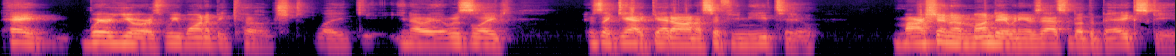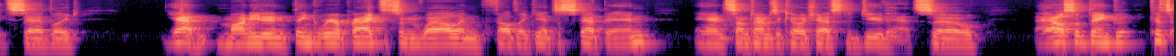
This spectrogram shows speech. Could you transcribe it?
"Hey, we're yours. We want to be coached." Like you know, it was like it was like, "Yeah, get on us if you need to." Marchand on Monday when he was asked about the bag skates said like, "Yeah, Monty didn't think we were practicing well and felt like he had to step in." and sometimes the coach has to do that. So I also think because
